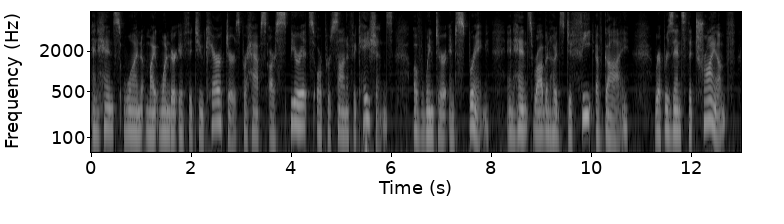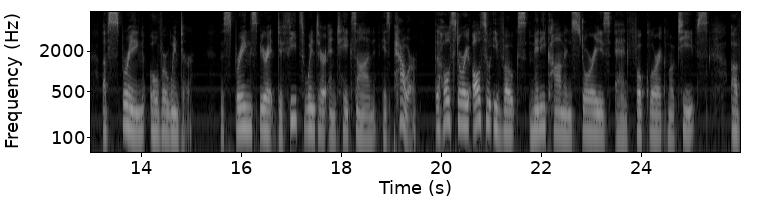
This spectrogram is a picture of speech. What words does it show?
and hence one might wonder if the two characters perhaps are spirits or personifications of winter and spring, and hence Robin Hood's defeat of Guy represents the triumph of spring over winter. The spring spirit defeats winter and takes on his power. The whole story also evokes many common stories and folkloric motifs of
